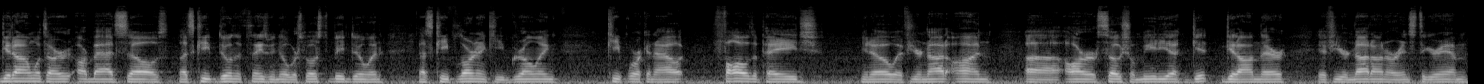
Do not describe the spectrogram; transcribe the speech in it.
get on with our, our bad selves let's keep doing the things we know we're supposed to be doing let's keep learning keep growing keep working out follow the page you know if you're not on uh, our social media. Get get on there. If you're not on our Instagram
